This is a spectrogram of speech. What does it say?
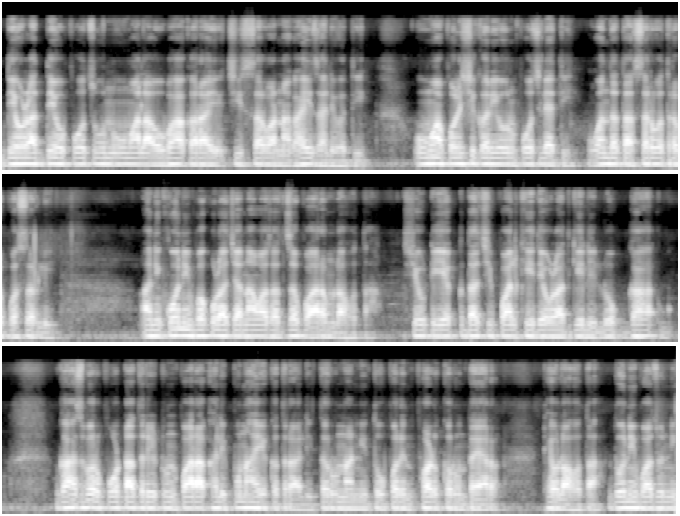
देवळात देव पोचवून उमाला उभा करायची सर्वांना घाई झाली होती. उमा पळशीकर येऊन पोचल्या ती. वंदता सर्वत्र पसरली आणि कोणी बकुळाच्या नावाचा जप आरंभला होता. शेवटी एकदाची पालखी देवळात गेली. लोक घा घासभर पोटात रेटून पाराखाली पुन्हा एकत्र आली. तरुणांनी तोपर्यंत फड करून तयार ठेवला होता. दोन्ही बाजूंनी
